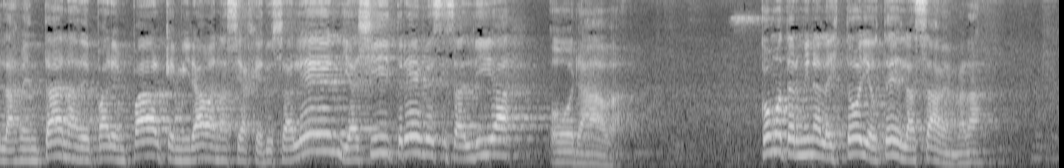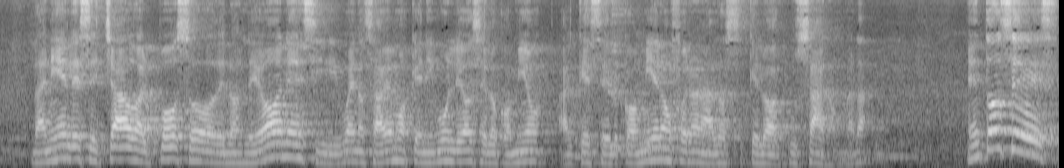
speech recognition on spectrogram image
las ventanas de par en par que miraban hacia Jerusalén y allí tres veces al día oraba. ¿Cómo termina la historia? Ustedes la saben, ¿verdad? Daniel es echado al pozo de los leones y bueno, sabemos que ningún león se lo comió, al que se lo comieron fueron a los que lo acusaron, ¿verdad? Entonces,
